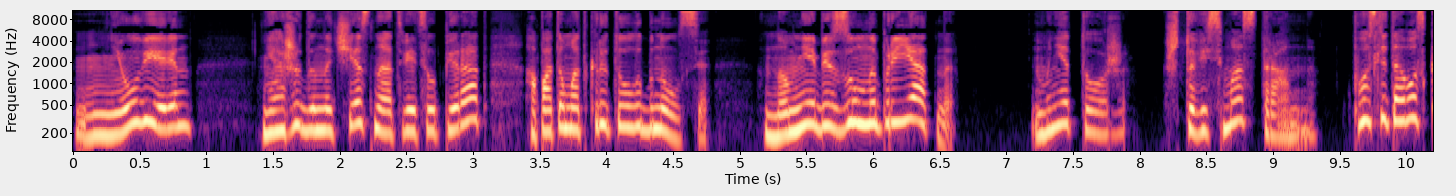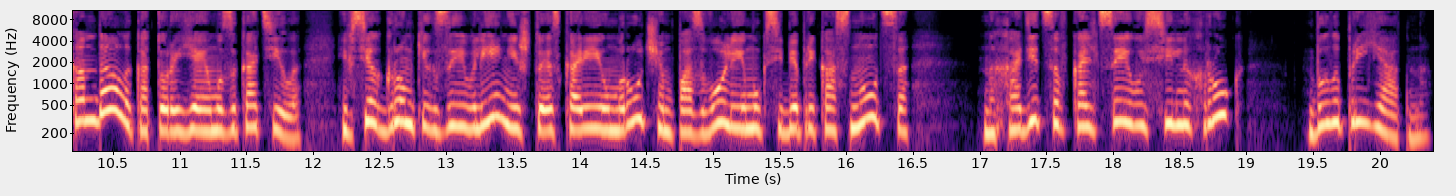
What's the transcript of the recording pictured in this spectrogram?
Не уверен. Неожиданно честно ответил пират, а потом открыто улыбнулся. Но мне безумно приятно. Мне тоже, что весьма странно. После того скандала, который я ему закатила, и всех громких заявлений, что я скорее умру, чем позволю ему к себе прикоснуться, находиться в кольце его сильных рук было приятно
